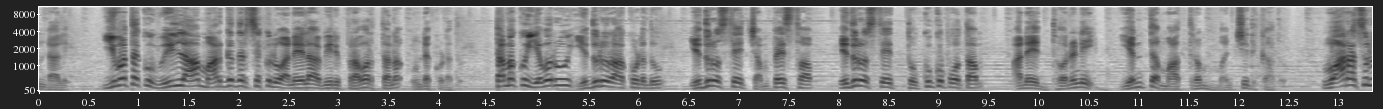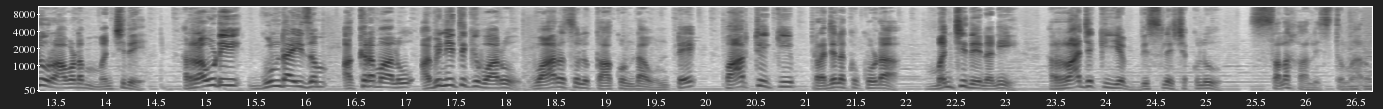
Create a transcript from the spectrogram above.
ఉండాలి. యువతకు వీళ్ళ మార్గదర్శకులు అనేలా వీరి ప్రవర్తన ఉండకూడదు. తమకు ఎవరూ ఎదురు రాకూడదు. ఎదురొస్తే చంపేస్తాం ఎదురొస్తే తొక్కుకుపోతాం అనే ధోరణి ఎంత మాత్రం మంచిది కాదు. వారసులు రావడం మంచిదే. రౌడీ గుండాయిజం అక్రమాలు అవినీతికి వారు వారసులు కాకుండా ఉంటే పార్టీకి ప్రజలకు కూడా మంచిదేనని రాజకీయ విశ్లేషకులు సలహాలిస్తున్నారు.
